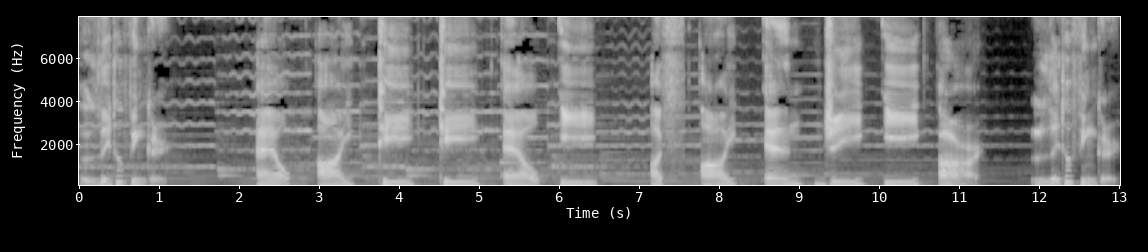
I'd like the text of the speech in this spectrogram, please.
，little finger，L I T T L E F I N G E R，little finger，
